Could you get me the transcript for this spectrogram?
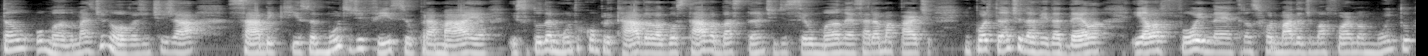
tão humano. Mas, de novo, a gente já sabe que isso é muito difícil para Maia, isso tudo é muito complicado. Ela gostava bastante de ser humana, essa era uma parte importante da vida dela, e ela foi né, transformada de uma forma muito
